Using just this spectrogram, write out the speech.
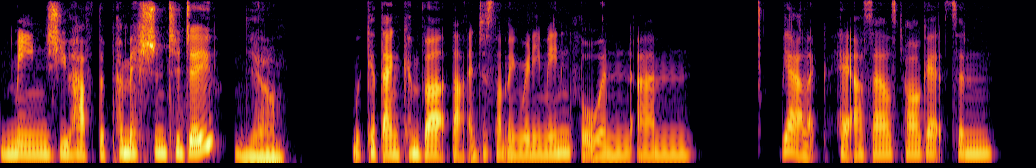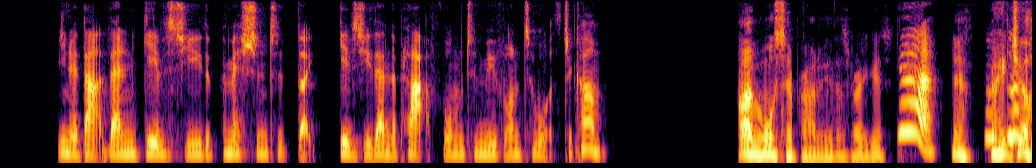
means you have the permission to do Yeah. we could then convert that into something really meaningful and um yeah like hit our sales targets and you know that then gives you the permission to like gives you then the platform to move on to what's to come I'm also proud of you. That's very good. yeah Yeah. Great job.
